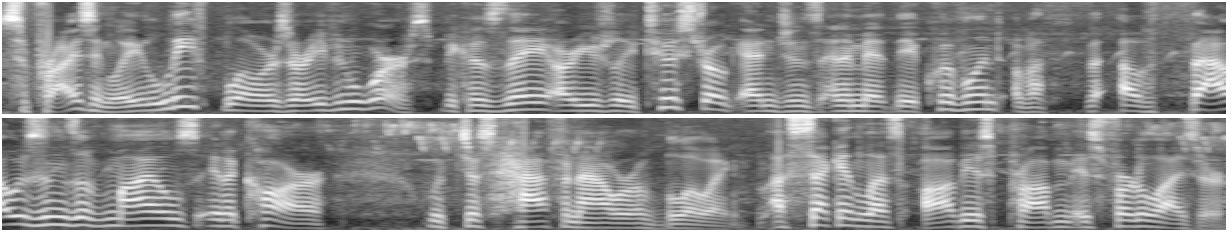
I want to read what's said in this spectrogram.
surprisingly, leaf blowers are even worse because they are usually two stroke engines and emit the equivalent of, th- of thousands of miles in a car with just half an hour of blowing. A second less obvious problem is fertilizer.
